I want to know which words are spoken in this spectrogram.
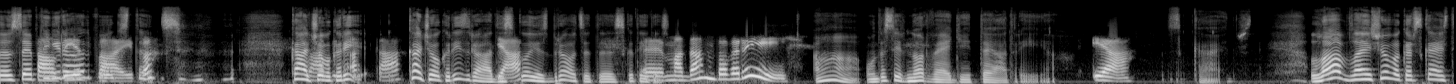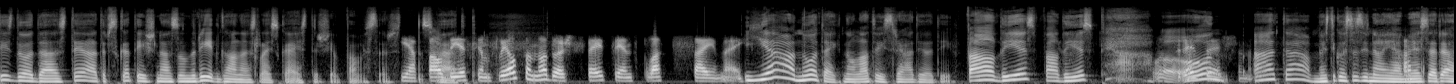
uh, septiņi Baiba. pulkstens. Kā šovakar, kā šovakar izrādās, Jā. ko jūs braucat Eh, skatīties? Madame Bavary. Ā, un tas ir Norvēģija teātrī, jā. Jā, Skaidrs. Labi, lai šovakar skaisti izdodas teātris skatīšanās, un rīt galvenais, lai skaisti ir šie pavasaris. jā, paldies jums liels un nodošu sveiciens plats saimai. Jā, noteikti no Latvijas Rādio 2. Paldies, paldies! Redzēšanos. ā, tā, mēs tikko sazinājāmies ar ā,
